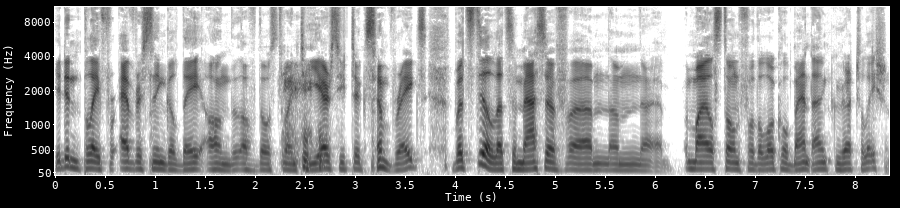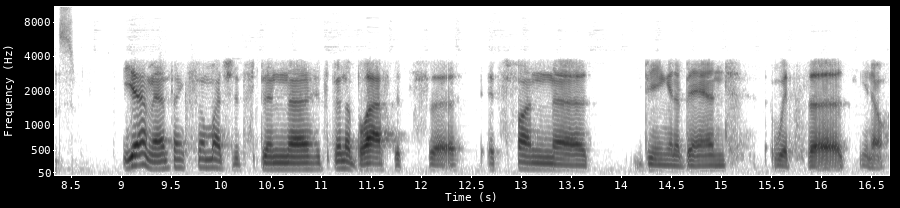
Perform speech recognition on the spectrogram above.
you didn't play for every single day on the, of those 20 years. You took some breaks, but still, that's a massive um, um, uh, milestone for the local band. And congratulations. Yeah, man, thanks so much. It's been uh, it's been a blast. It's uh, it's fun uh, being in a band with uh, you know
